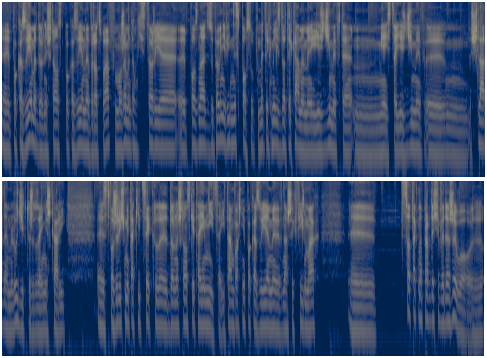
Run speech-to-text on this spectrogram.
y, pokazujemy Dolny Śląsk, pokazujemy Wrocław, możemy tę historię y, poznać zupełnie w inny sposób. My tych miejsc dotykamy, my jeździmy w te mm, miejsca, jeździmy y, śladem ludzi, którzy tutaj mieszkali. Y, stworzyliśmy taki cykl Dolnośląskie Tajemnice i tam właśnie pokazujemy w naszych filmach Y, co tak naprawdę się wydarzyło y,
